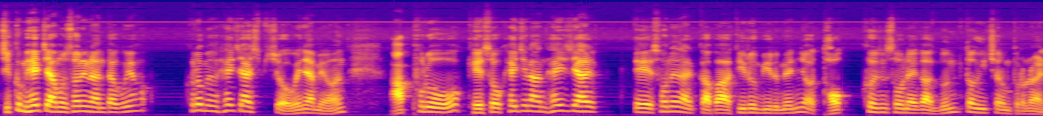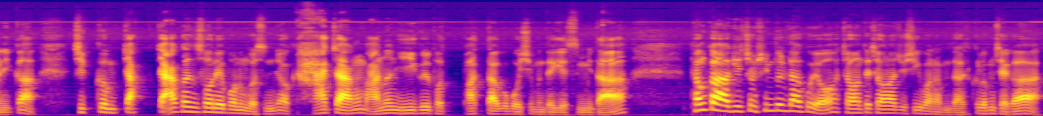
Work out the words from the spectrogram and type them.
지금 해지하면 손해 난다고요? 그러면 해지하십시오. 왜냐하면 앞으로 계속 해지난 해지할 때 손해 날까봐 뒤로 미루면요 더 큰 손해가 눈덩이처럼 불어나니까 지금 짝 작은 손해 보는 것은요 가장 많은 이익을 봤다고 보시면 되겠습니다. 평가하기 좀 힘들다고요. 저한테 전화 주시기 바랍니다. 그럼 제가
